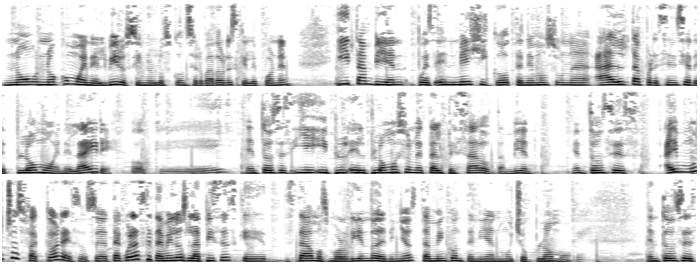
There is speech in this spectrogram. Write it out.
No, no como en el virus, sino los conservadores que le ponen. Y también, pues en México tenemos una alta presencia de plomo en el aire. Ok. Entonces, y, y el plomo es un metal pesado también. Entonces, hay muchos factores. O sea, ¿te acuerdas que también los lápices que estábamos mordiendo de niños también contenían mucho plomo? Entonces,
